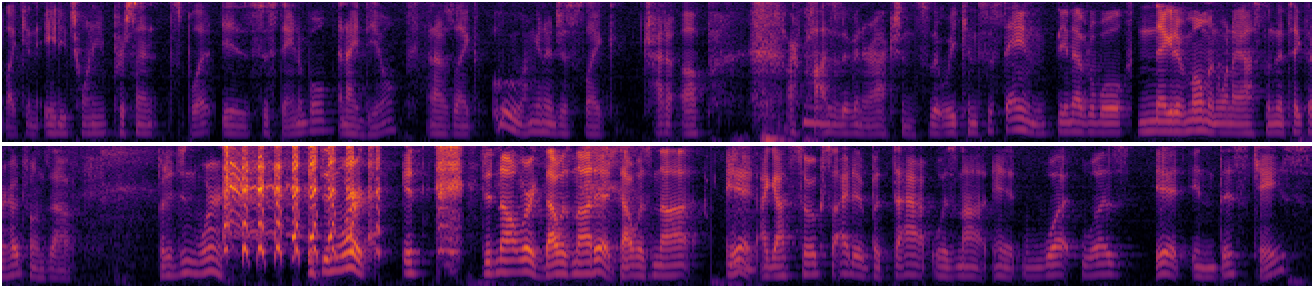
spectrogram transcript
Like an 80 20% split is sustainable and ideal. And I was like, ooh, I'm going to just like try to up our mm. positive interactions so that we can sustain the inevitable negative moment when I ask them to take their headphones out. But it didn't work. it didn't work. It did not work. That was not it. That was not it. I got so excited, but that was not it. What was it in this case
